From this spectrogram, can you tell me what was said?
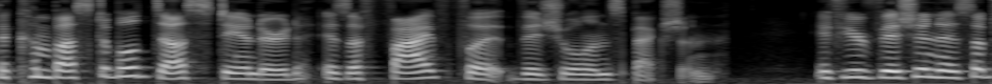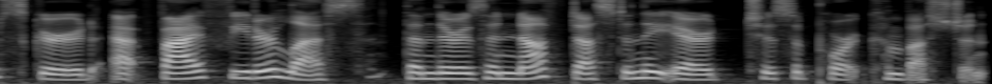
The combustible dust standard is a 5 foot visual inspection. If your vision is obscured at 5 feet or less, then there is enough dust in the air to support combustion.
